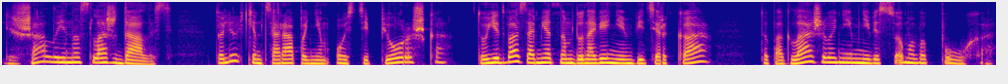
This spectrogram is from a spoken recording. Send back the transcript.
Лежала и наслаждалась. То легким царапанием ости перышка, то едва заметным дуновением ветерка, то поглаживанием невесомого пуха.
